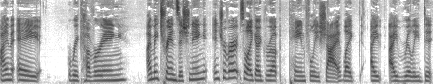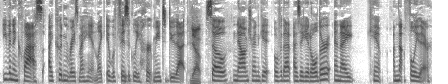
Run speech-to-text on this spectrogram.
I'm a recovering. I'm a transitioning introvert. So like I grew up painfully shy. Like I I really did even in class, I couldn't raise my hand. Like it would physically hurt me to do that. Yeah, So now I'm trying to get over that as I get older and I can't I'm not fully there.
